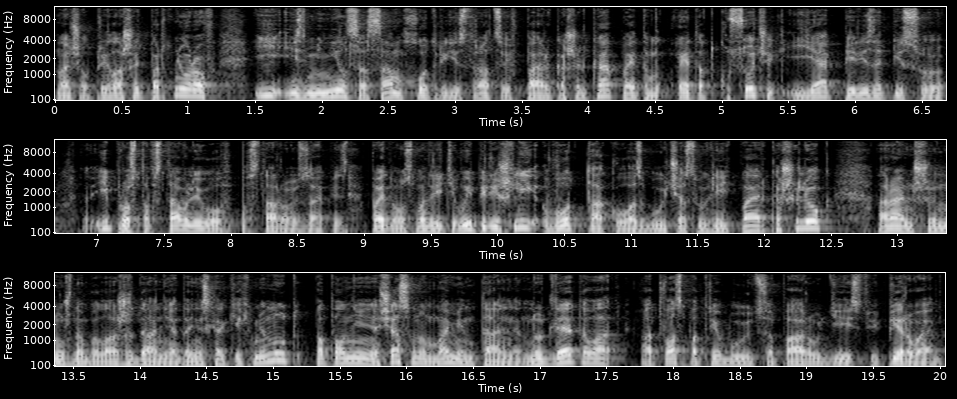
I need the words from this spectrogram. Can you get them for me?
начал приглашать партнеров и изменился сам ход регистрации в Pair кошелька, поэтому этот кусочек я перезаписываю и просто вставлю его в старую запись. Поэтому смотрите, вы перешли, вот так у вас будет сейчас выглядеть Pair кошелек. Раньше нужно было ожидание до нескольких минут пополнения, сейчас оно моментально, но для этого от вас потребуется пару действий. Первое,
